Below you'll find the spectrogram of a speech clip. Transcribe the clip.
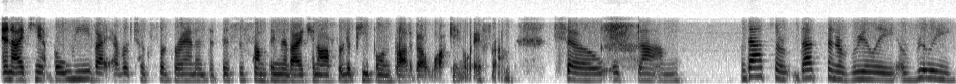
and I can't believe I ever took for granted that this is something that I can offer to people and thought about walking away from. So it's um, that's a that's been a really a really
